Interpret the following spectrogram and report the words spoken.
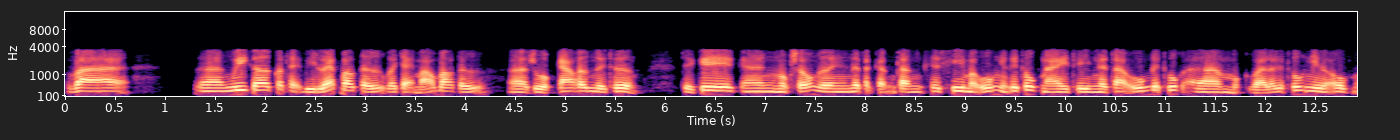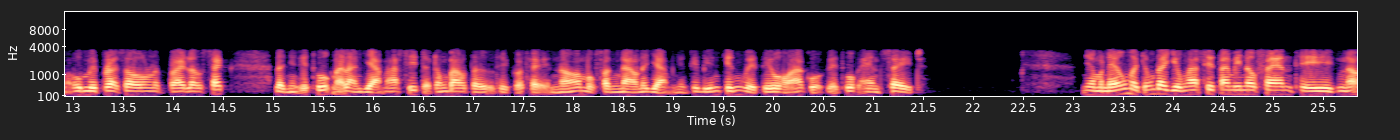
Và uh, nguy cơ có thể bị loét bao tử và chảy máu bao tử uh, ruột cao hơn người thường. Thì cái một số người người ta cẩn thận khi mà uống những cái thuốc này thì người ta uống cái thuốc uh, một gọi là cái thuốc như omeprazole, prilosec là những cái thuốc nó làm giảm axit ở trong bao tử thì có thể nó một phần nào nó giảm những cái biến chứng về tiêu hóa của cái thuốc NSAID. Nhưng mà nếu mà chúng ta dùng acetaminophen thì nó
